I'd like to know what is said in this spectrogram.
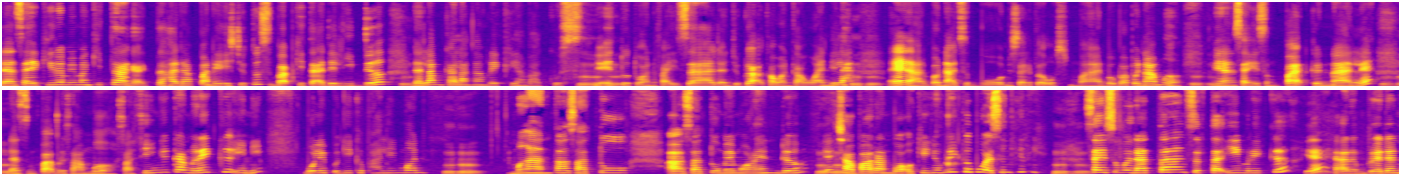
Dan saya kira memang kita agak terhadapan dengan isu tu sebab kita ada leader mm-hmm. dalam kalangan mereka yang bagus. Mm-hmm. Iaitu Tuan Faizal dan juga kawan-kawan ni lah. Mm-hmm. Eh, nak sebut misalnya kata Osman, beberapa nama mm-hmm. yang saya sempat kenal eh, mm-hmm. dan sempat bersama. Sehingga kan mereka ini boleh pergi ke parlimen. Mm-hmm menghantar satu uh, satu memorandum mm-hmm. ya mhm. cabaran buat okey jom mereka buat sendiri. Mm-hmm. Saya semua datang sertai mereka ya mm-hmm. dan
